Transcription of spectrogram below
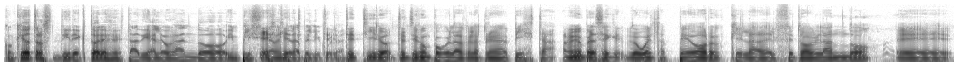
con qué otros directores está dialogando Es implícitamente que la te, película. te tiro, te tiro un poco la, la primera pista. A mí me parece que, de vuelta, peor que la del feto hablando, eh,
